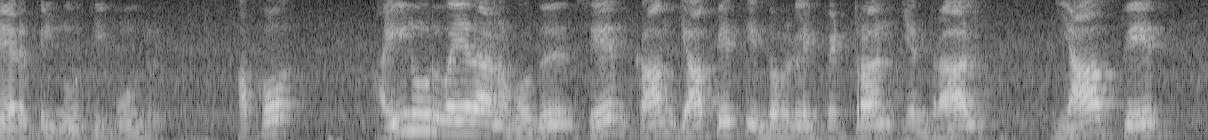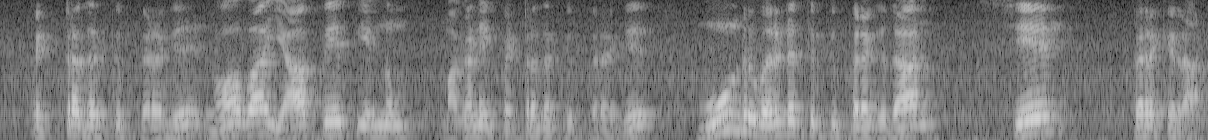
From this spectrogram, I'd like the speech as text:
நேரத்தில் நூற்றி மூன்று. அப்போது ஐநூறு வயதான போது சேம் காம் யாபேத் என்பவர்களை பெற்றான் என்றால் யாபேத் பெற்றதற்கு பிறகு நோவா யாபேத் என்னும் மகனை பெற்றதற்கு பிறகு மூன்று வருடத்திற்கு பிறகுதான் சேம் பிறக்கிறான்.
